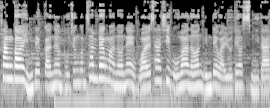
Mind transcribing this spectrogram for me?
상가 임대가는 보증금 300만원에 월 45만원 임대 완료되었습니다.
